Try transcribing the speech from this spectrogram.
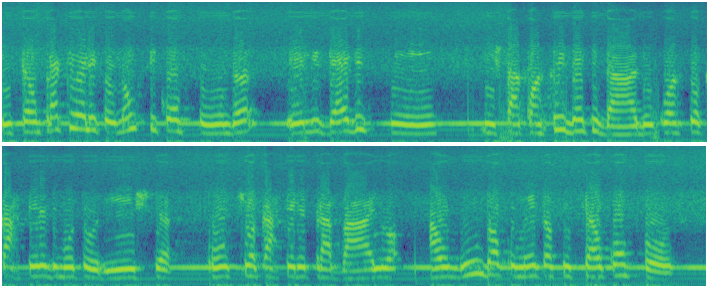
Então, para que o eleitor não se confunda, ele deve sim estar com a sua identidade, com a sua carteira de motorista, ou sua carteira de trabalho, algum documento oficial com foto.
